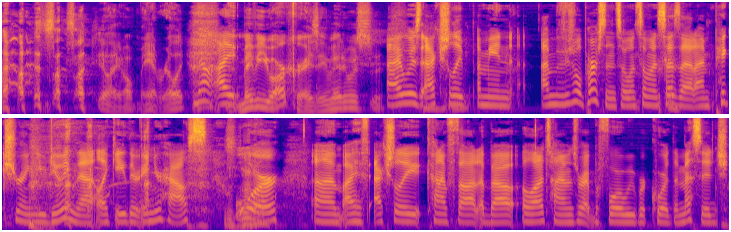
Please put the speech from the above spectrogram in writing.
loud. It's like, you're like, oh man, really? No, I- maybe you are crazy, but it was. I was actually, I mean, I'm a visual person. So when someone says that, I'm picturing you doing that, like either in your house or um, I've actually kind of thought about a lot of times right before we record the message,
